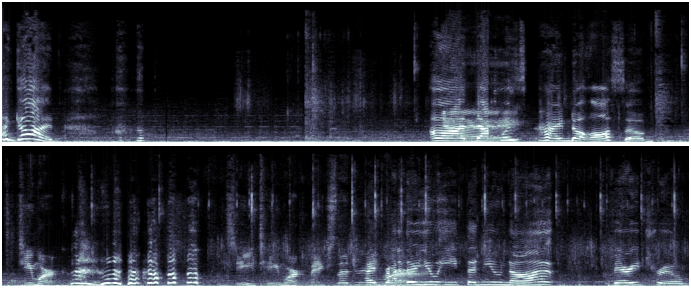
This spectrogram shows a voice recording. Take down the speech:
my god! Uh, that was kinda awesome. Teamwork. See, teamwork makes the dream I'd rather you eat than you not. Very true.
